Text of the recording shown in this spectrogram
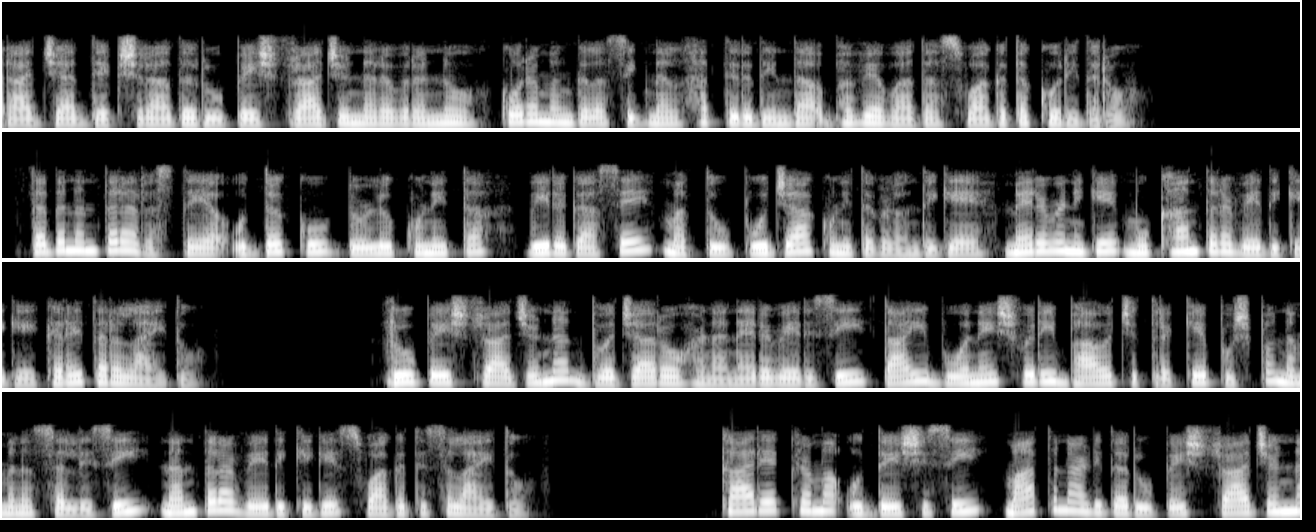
ರಾಜ್ಯಾಧ್ಯಕ್ಷರಾದ ರೂಪೇಶ್ ರಾಜಣ್ಣರವರನ್ನು ಕೋರಮಂಗಲ ಸಿಗ್ನಲ್ ಹತ್ತಿರದಿಂದ ಭವ್ಯವಾದ ಸ್ವಾಗತ ಕೋರಿದರು. ತದನಂತರ ರಸ್ತೆಯ ಉದ್ದಕ್ಕೂ ಡೊಳ್ಳು ಕುಣಿತ, ವೀರಗಾಸೆ ಮತ್ತು ಪೂಜಾ ಕುಣಿತಗಳೊಂದಿಗೆ ಮೆರವಣಿಗೆ ಮುಖಾಂತರ ವೇದಿಕೆಗೆ ಕರೆತರಲಾಯಿತು ರೂಪೇಶ್ ರಾಜಣ್ಣ ಧ್ವಜಾರೋಹಣ ನೆರವೇರಿಸಿ, ತಾಯಿ ಭುವನೇಶ್ವರಿ ಭಾವಚಿತ್ರಕ್ಕೆ ಪುಷ್ಪ ನಮನ ಸಲ್ಲಿಸಿ, ನಂತರ ವೇದಿಕೆಗೆ ಸ್ವಾಗತಿಸಲಾಯಿತು. ಕಾರ್ಯಕ್ರಮ ಉದ್ದೇಶಿಸಿ ಮಾತನಾಡಿದ ರೂಪೇಶ್ ರಾಜಣ್ಣ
